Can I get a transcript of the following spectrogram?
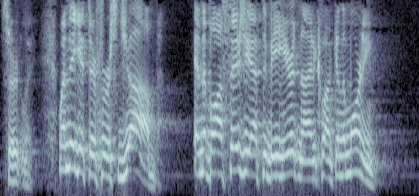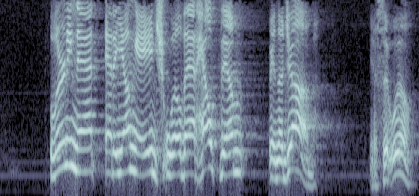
Certainly. When they get their first job, and the boss says you have to be here at 9 o'clock in the morning. Learning that at a young age, will that help them in a job? Yes, it will.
